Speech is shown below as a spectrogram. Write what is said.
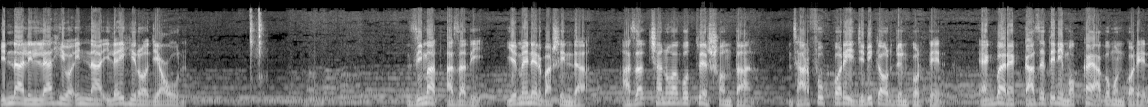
ইন্না লিল্লাহি ওয়া ইন্না ইলাইহি রাজিউন। জিমাত আজাদি, ইয়েমেনের বাসিন্দা। আজাদ শানুয়া গোত্রের সন্তান, ঝাড়ফুঁক করেই জীবিকা অর্জন করতেন। একবার এক কাজে তিনি মক্কায় আগমন করেন।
